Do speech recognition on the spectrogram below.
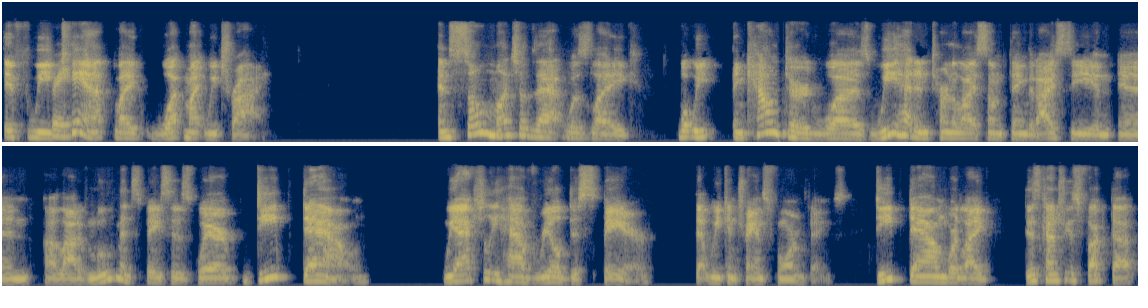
if we Great. can't, like, what might we try? And so much of that was like, what we encountered was we had internalized something that I see in, in a lot of movement spaces where deep down, we actually have real despair that we can transform things. Deep down, we're like, this country is fucked up,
